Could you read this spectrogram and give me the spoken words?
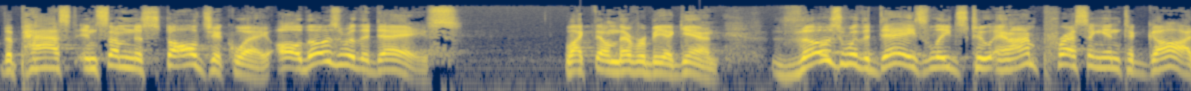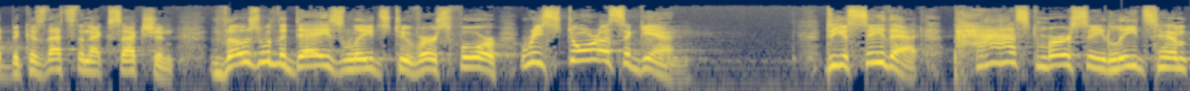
the past in some nostalgic way. Oh, those were the days, like they'll never be again. Those were the days leads to, and I'm pressing into God because that's the next section. Those were the days leads to verse 4 restore us again. Do you see that? Past mercy leads him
